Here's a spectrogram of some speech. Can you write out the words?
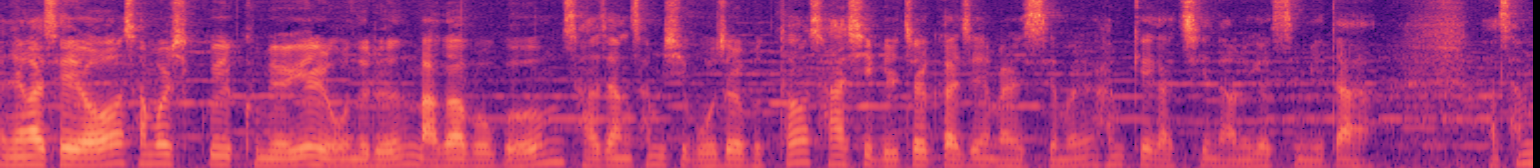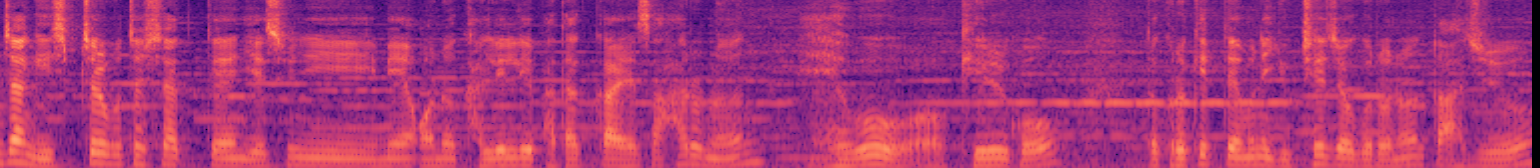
안녕하세요. 3월 19일 금요일 오늘은 마가복음 4장 35절부터 41절까지의 말씀을 함께 같이 나누겠습니다. 3장 20절부터 시작된 예수님의 어느 갈릴리 바닷가에서 하루는 매우 어, 길고 또 그렇기 때문에 육체적으로는 또 아주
